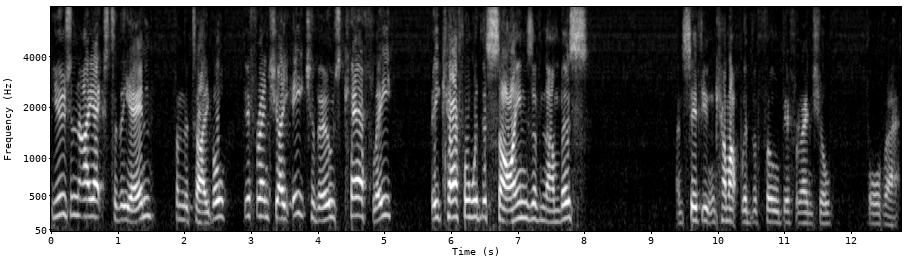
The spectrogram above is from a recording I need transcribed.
Using ax to the n from the table, differentiate each of those carefully. Be careful with the signs of numbers and see if you can come up with the full differential for that.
